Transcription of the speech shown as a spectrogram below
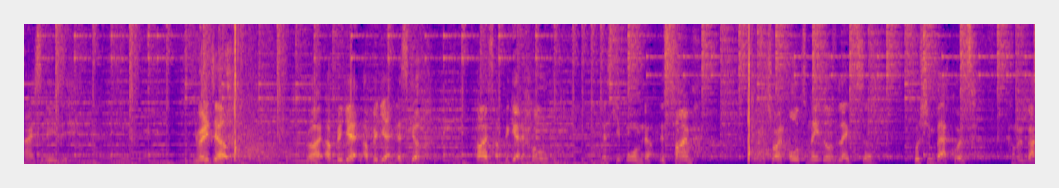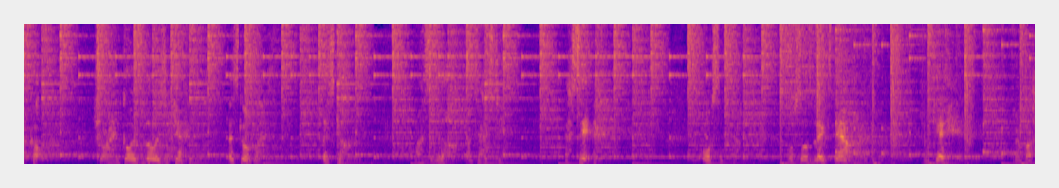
Nice and easy. You ready, Joe? Right, up we get, up we get. Let's go. Guys, up we get home. Let's get warmed up. This time, we're gonna try and alternate those legs. So, pushing backwards, coming back up. Try and go as low as you can. Let's go, guys. Let's go. Nice and low. Fantastic. That's it. Awesome stuff. Push those legs down. Okay. Remember,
